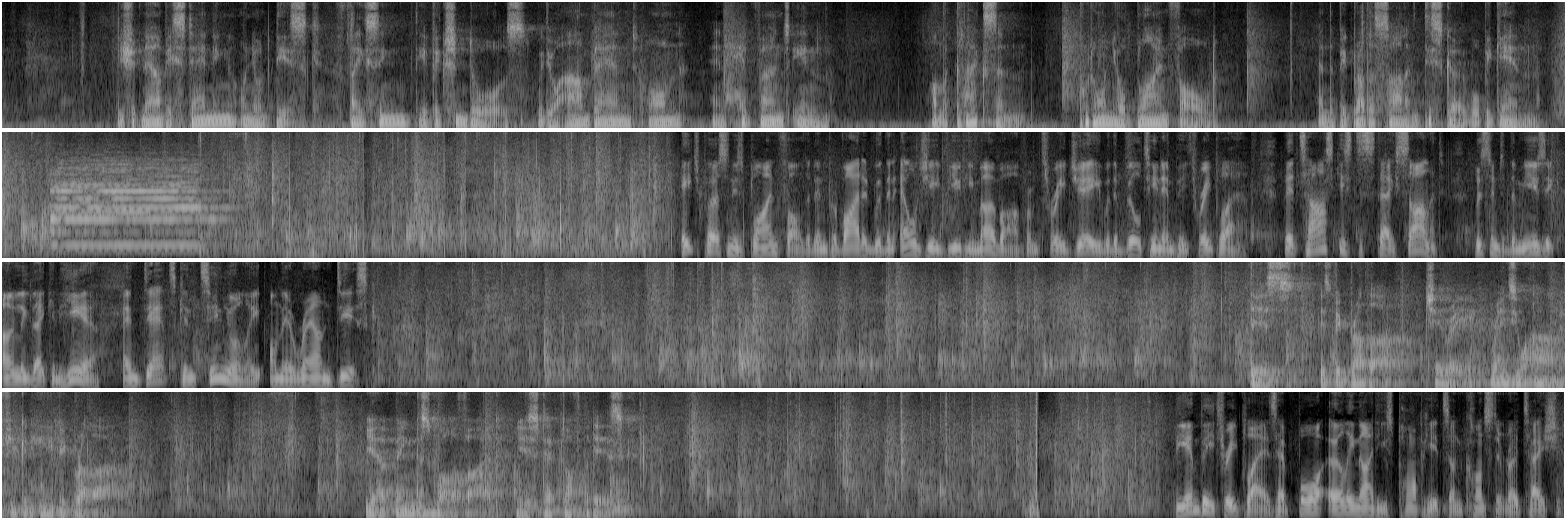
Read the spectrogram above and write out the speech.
You should now be standing on your disc, facing the eviction doors, with your armband on and headphones in. On the klaxon, put on your blindfold, and the Big Brother silent disco will begin. Each person is blindfolded and provided with an LG Viewty mobile from 3G with a built in MP3 player. Their task is to stay silent, listen to the music only they can hear, and dance continually on their round disc. This is Big Brother. Cherry, raise your arm if you can hear Big Brother. You have been disqualified. You stepped off the disc. The MP3 players have four early 90s pop hits on constant rotation.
